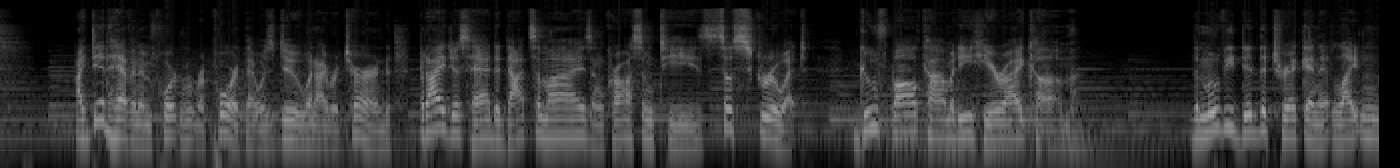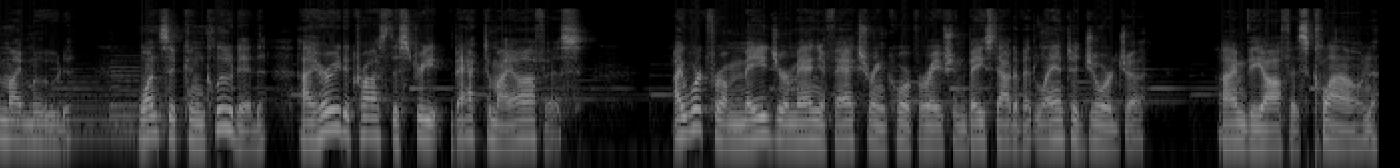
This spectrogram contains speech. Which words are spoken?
I did have an important report that was due when I returned, but I just had to dot some I's and cross some T's, so screw it. Goofball comedy, here I come. The movie did the trick and it lightened my mood. Once it concluded, I hurried across the street back to my office. I work for a major manufacturing corporation based out of Atlanta, Georgia. I'm the office clown.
